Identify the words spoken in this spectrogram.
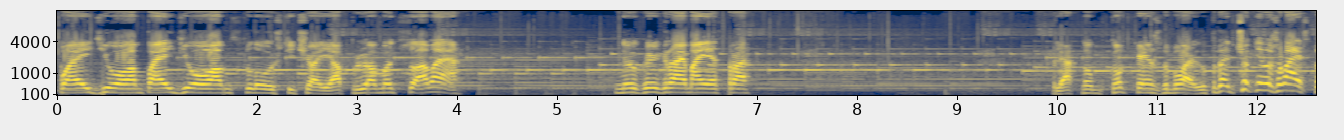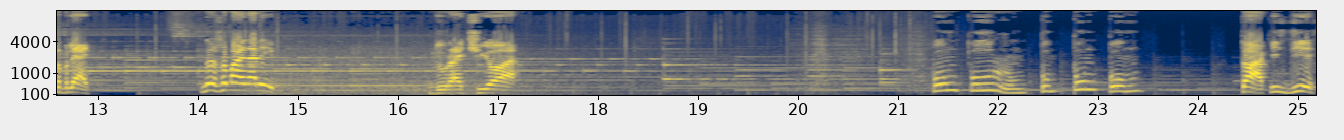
Пойдем, пойдем. Слушайте, что, я прям это самое. Ну-ка, играй, маэстро. Блях, ну кнопки, конечно, забываю. Ну подожди, что ты не нажимаешь-то, блядь? Нажимай на лифт. Дурачье. Пум-пурум, пум-пум-пум. Так, и здесь.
